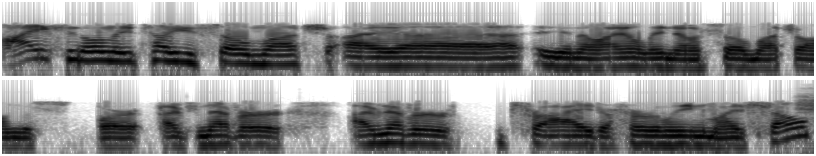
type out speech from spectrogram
I can only tell you so much. I, uh, you know, I only know so much on the sport. I've never, I've never tried hurling myself,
